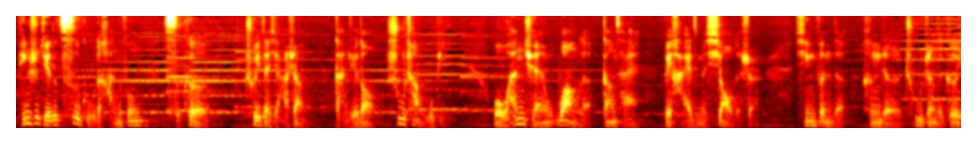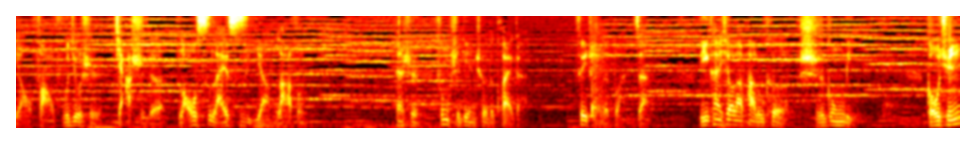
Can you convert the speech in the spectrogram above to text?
平时觉得刺骨的寒风，此刻吹在颊上，感觉到舒畅无比。我完全忘了刚才被孩子们笑的事儿，兴奋地哼着出征的歌谣，仿佛就是驾驶着劳斯莱斯一样拉风。但是风驰电掣的快感非常的短暂，离开肖拉帕鲁克十公里，狗群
